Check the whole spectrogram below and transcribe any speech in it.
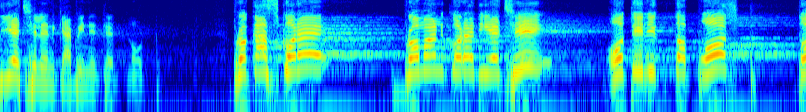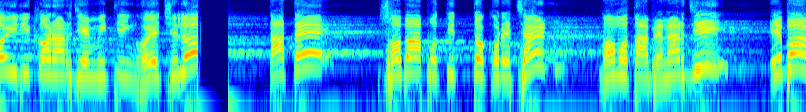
দিয়েছিলেন ক্যাবিনেটের নোট। প্রকাশ করে, প্রমাণ করে দিয়েছি, অতিরিক্ত পোস্ট তৈরি করার যে মিটিং হয়েছিল, তাতে সভাপতিত্ব করেছেন মমতা ব্যানার্জি এবং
